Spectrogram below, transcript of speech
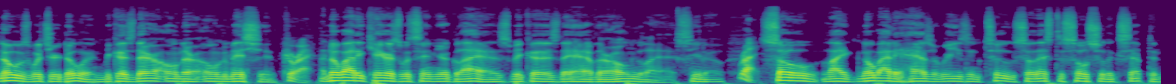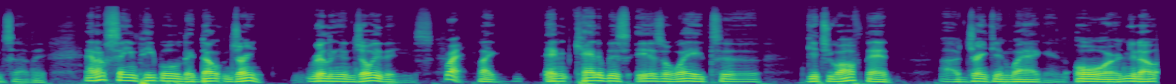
knows what you're doing because they're on their own mission. Correct. And nobody cares what's in your glass because they have their own glass, you know. Right. So, like, nobody has a reason to. So, that's the social acceptance of it. And I've seen people that don't drink really enjoy these. Right. Like, and cannabis is a way to get you off that uh, drinking wagon or, you know,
